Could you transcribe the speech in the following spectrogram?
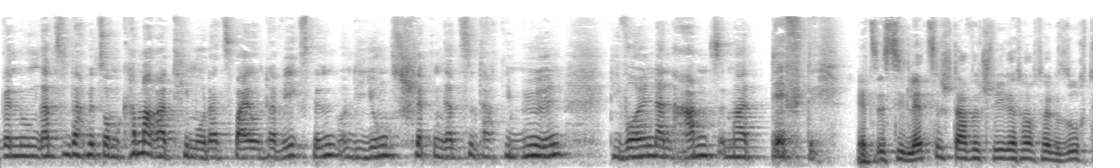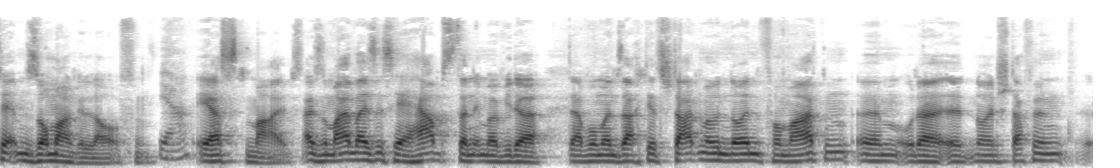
wenn du den ganzen Tag mit so einem Kamerateam oder zwei unterwegs bist und die Jungs schleppen den ganzen Tag die Mühlen, die wollen dann abends immer deftig. Jetzt ist die letzte Staffel Schwiegertochter gesucht ja im Sommer gelaufen. Ja. Erstmals. Also normalerweise ist ja Herbst dann immer wieder da, wo man sagt, jetzt starten wir mit neuen Formaten ähm, oder äh, neuen Staffeln äh,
